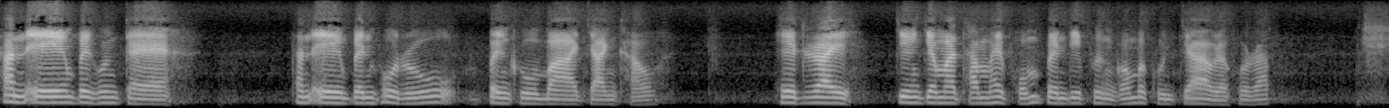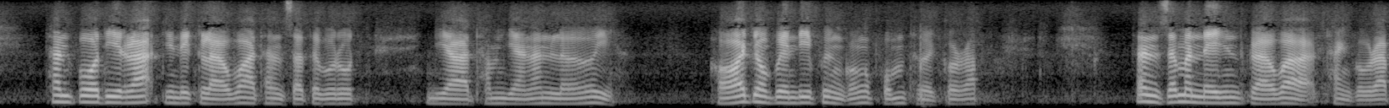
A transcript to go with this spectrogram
ท่านเองเป็นคนแก่ ท่านเองเป็นผู้รู้เป็นครูบาอาจารย์เขา เหตุไรจึงจะมาทำให้ผมเป็นที่พึ่งของพระคุณเจ้าล่ะครับ ท่านโปธิระจึงได้กล่าวว่าท่านสัตบุรุษ อย่าทำอย่างนั้นเลย ขอจงเป็นที่พึ่งของผมเถิดก็รับ ท่านสมณเณรกล่าวว่าท่านก็รับ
